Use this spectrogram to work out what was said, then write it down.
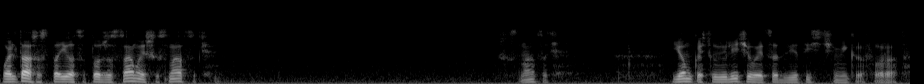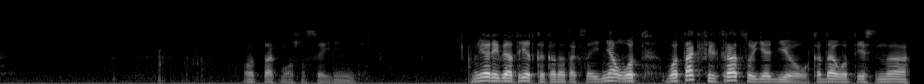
вольтаж остается тот же самый, 16. 16. Емкость увеличивается 2000 микрофарад. Вот так можно соединить. Но я, ребят, редко когда так соединял. Вот, вот так фильтрацию я делал. Когда вот если на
